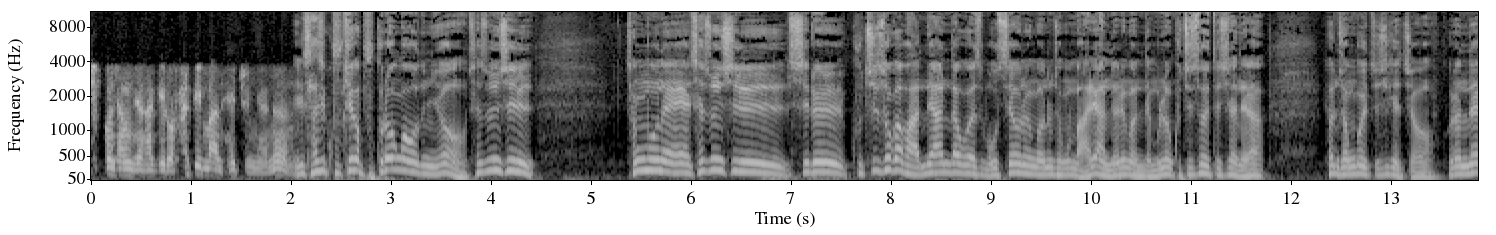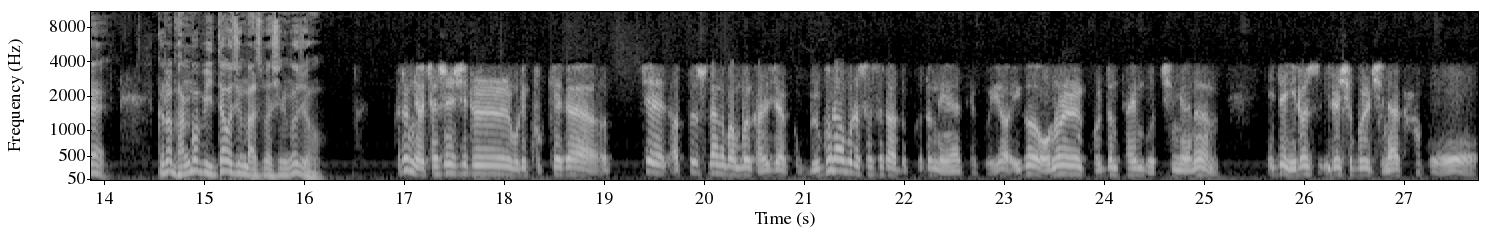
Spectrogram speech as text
직권상정하기로 합의만 해주면은 이게 사실 국회가 부끄러운 거거든요. 최순실 청문회에 최순실 씨를 구치소가 반대한다고 해서 못 세우는 거는 정말 말이 안 되는 건데 물론 구치소의 뜻이 아니라 현 정부의 뜻이겠죠. 그런데 그런 방법이 있다고 지금 말씀하시는 거죠. 그럼요. 최순실을 우리 국회가 어째 어떤 수단과 방법을 가리지 않고 물구나무를 서서라도 끌어내야 되고요. 이거 오늘 골든타임 놓치면은 이제 1월, 1월 15일 지나가고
